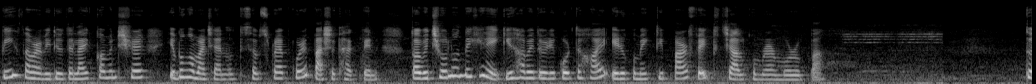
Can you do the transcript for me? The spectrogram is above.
প্লিজ আমার ভিডিওতে লাইক কমেন্ট শেয়ার এবং আমার চ্যানেলটি সাবস্ক্রাইব করে পাশে থাকবেন। তবে চলুন দেখে নিই কীভাবে তৈরি করতে হয় এরকম একটি পারফেক্ট চাল কুমড়ার মোরব্বা। তো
